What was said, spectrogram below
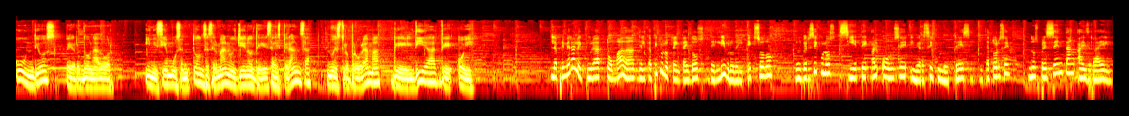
un Dios perdonador. Iniciemos entonces, hermanos, llenos de esa esperanza, nuestro programa del día de hoy. La primera lectura tomada del capítulo 32 del libro del Éxodo, los versículos 7 al 11 y versículos 13 y 14, nos presentan a Israel,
